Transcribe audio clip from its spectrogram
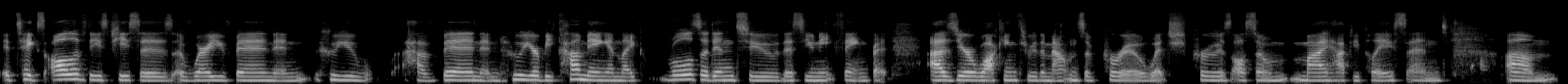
it takes all of these pieces of where you've been and who you have been and who you're becoming and like rolls it into this unique thing but as you're walking through the mountains of peru which peru is also my happy place and um,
